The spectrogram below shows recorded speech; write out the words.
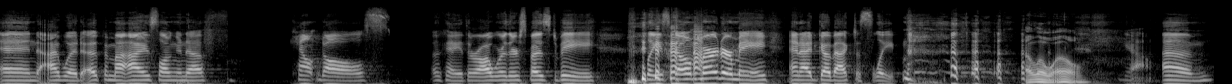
And I would open my eyes long enough, count dolls. Okay, they're all where they're supposed to be. Please don't murder me. And I'd go back to sleep. LOL. Yeah. Um,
